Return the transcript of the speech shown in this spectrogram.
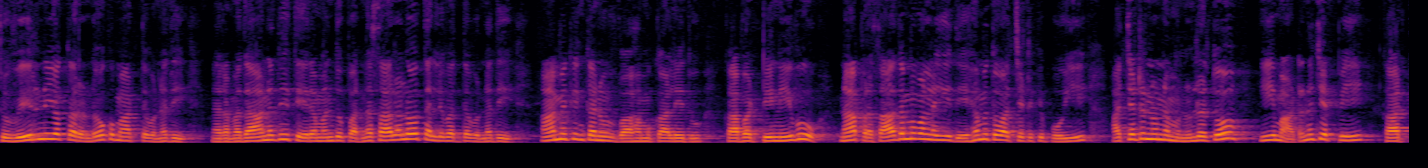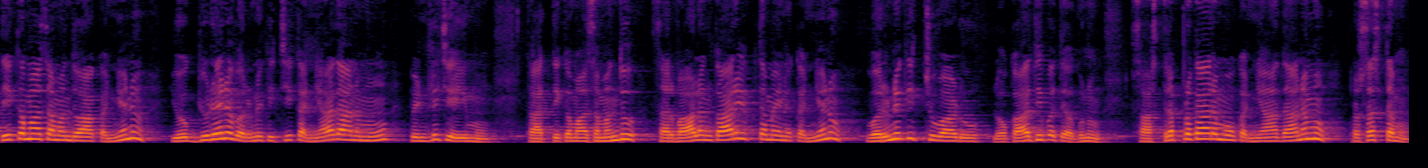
సువీరుని యొక్క రెండో కుమార్తె ఉన్నది. నర్మదా నది తీరమందు పర్ణశాలలో తల్లి వద్ద ఉన్నది. ఆమెకింకను వివాహము కాలేదు. కాబట్టి నీవు నా ప్రసాదము వలన ఈ దేహముతో అచ్చటికి పోయి అచ్చటనున్న మునులతో ఈ మాటను చెప్పి కార్తీక మాసమందు ఆ కన్యను యోగ్యుడైన వరుణికిచ్చి కన్యాదానము పెండ్లి చేయుము. కార్తీక మాసమందు సర్వాలంకారయుక్తమైన కన్యను వరుణికిచ్చువాడు లోకాధిపతి అగును. శాస్త్రప్రకారము కన్యాదానము ప్రశస్తము.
